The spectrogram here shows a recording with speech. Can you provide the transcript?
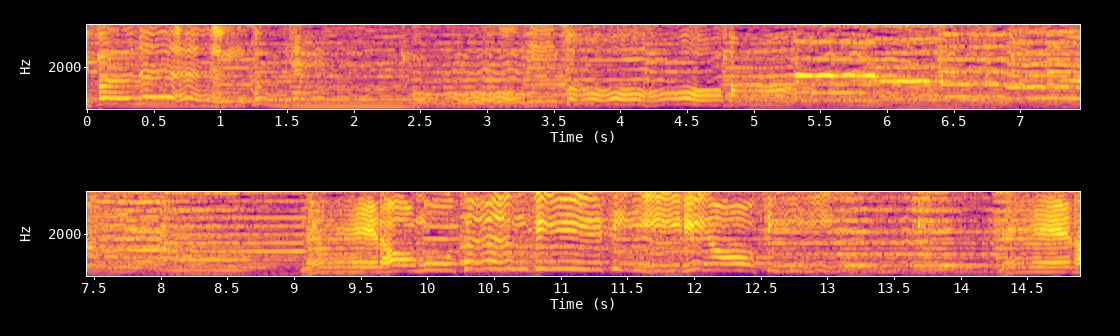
你不能坐在红烛旁？难道我真的死了心？难道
